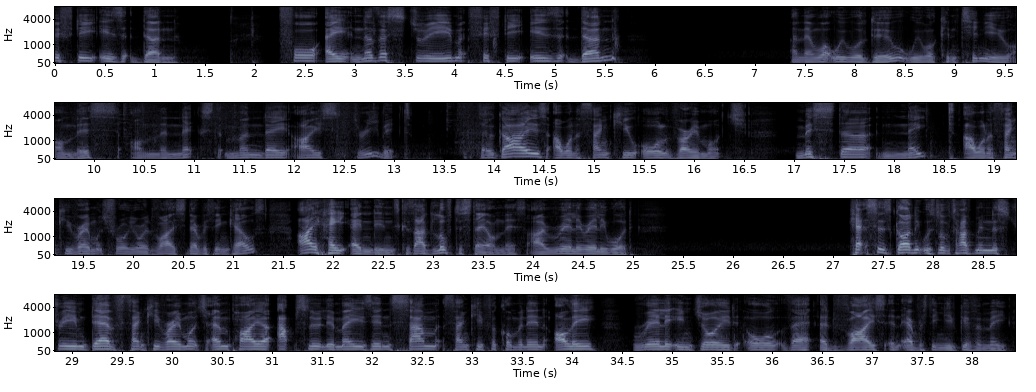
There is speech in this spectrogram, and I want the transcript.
50 is done. For another stream, 50 is done. And then what we will do, we will continue on this on the next Monday I stream it. So guys, I want to thank you all very much. Mr. Nate, I want to thank you very much for all your advice and everything else. I hate endings because I'd love to stay on this. I really, really would. Ketz has gone. It was lovely to have him in the stream. Dev, thank you very much. Empire, absolutely amazing. Sam, thank you for coming in. Ollie, Really enjoyed all the advice and everything you've given me.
